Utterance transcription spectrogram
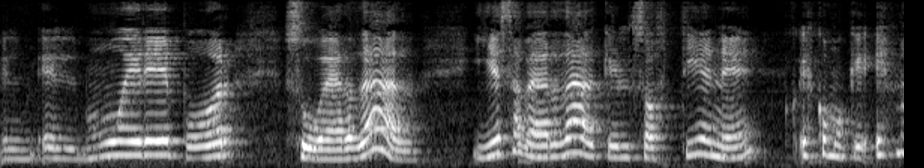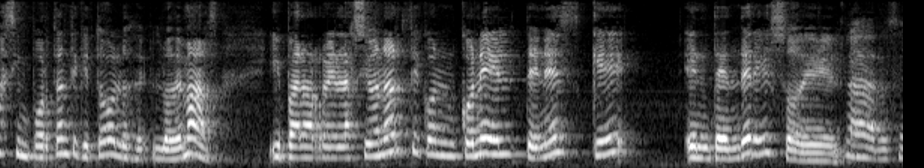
él, él muere por su verdad y esa verdad que él sostiene es como que es más importante que todo lo, de- lo demás y para relacionarte con, con él tenés que entender eso de él. Claro, sí.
